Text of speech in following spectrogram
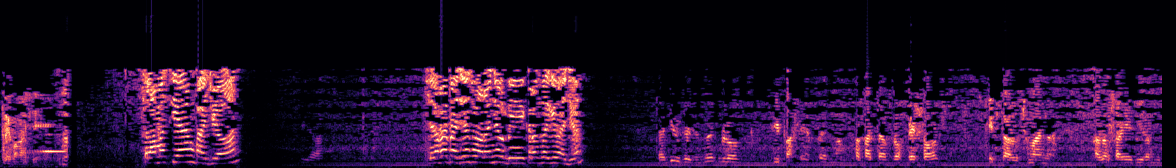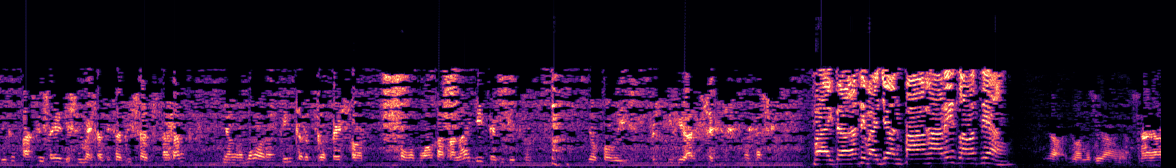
Terima kasih Selamat siang Pak John. Iya. Silakan Pak John, suaranya lebih keras lagi Pak John. Tadi udah dengar belum di Pas FM apa kata Profesor kita harus mana? Kalau saya bilang begitu pasti saya disemai habis-habisan. Sekarang yang ngomong orang pintar Profesor. Mau ngomong apa lagi kayak begitu? Jokowi bergigi akses. Terima kasih. Baik, terima kasih Pak John. Pak Hari, selamat siang. Ya, selamat siang. Saya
